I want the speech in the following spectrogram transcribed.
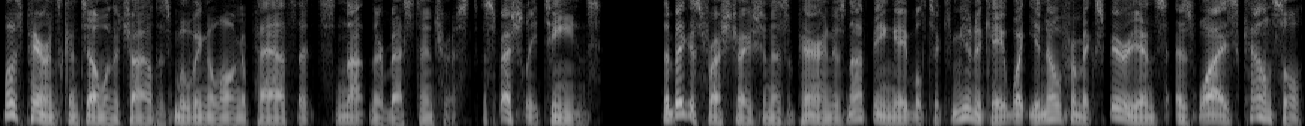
Most parents can tell when a child is moving along a path that's not in their best interest, especially teens. The biggest frustration as a parent is not being able to communicate what you know from experience as wise counsel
